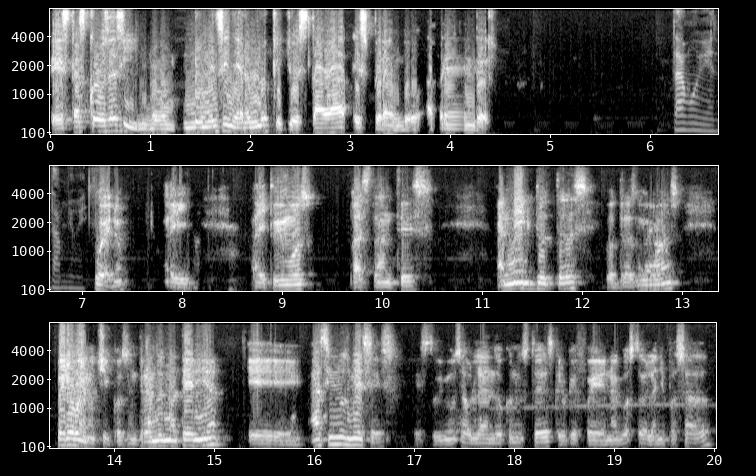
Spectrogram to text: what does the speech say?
estas cosas y no, no me enseñaron lo que yo estaba esperando aprender. Está muy bien, está muy bien. Bueno, ahí, ahí tuvimos bastantes anécdotas, otras nuevas. Pero bueno, chicos, entrando en materia, eh, hace unos meses estuvimos hablando con ustedes, creo que fue en agosto del año pasado,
